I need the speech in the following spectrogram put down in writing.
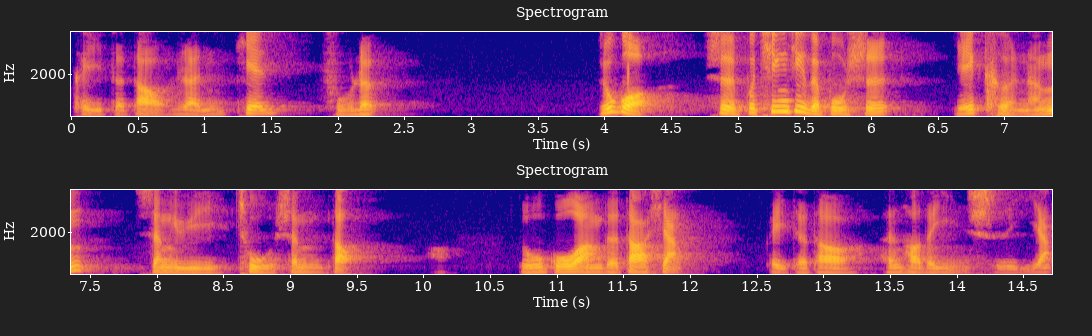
可以得到人天福乐。如果是不清净的布施，也可能生于畜生道，如国王的大象可以得到很好的饮食一样。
